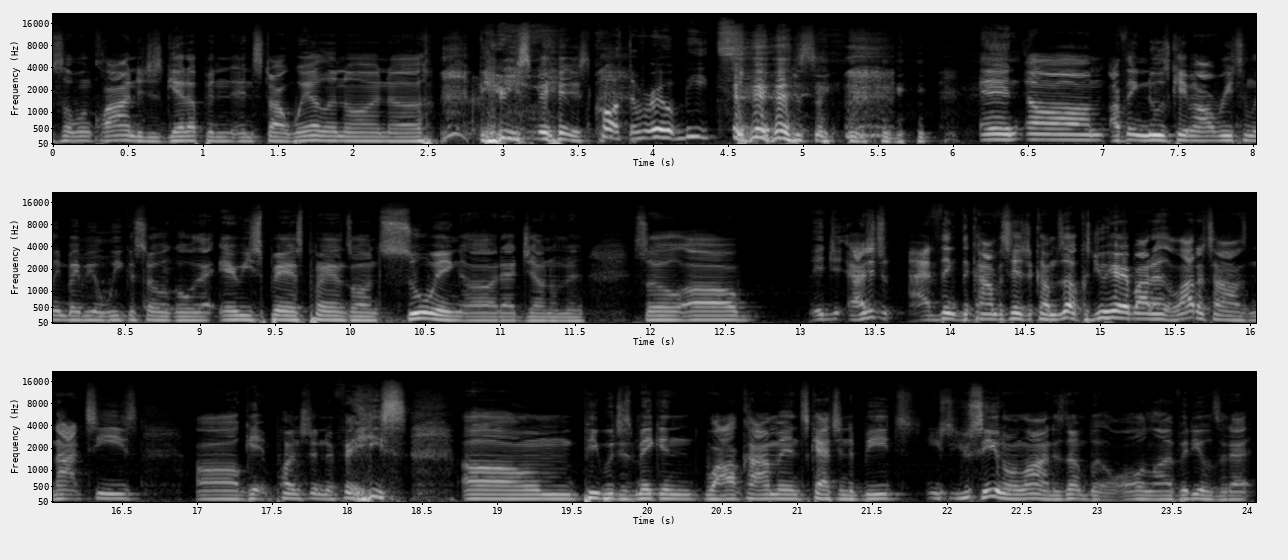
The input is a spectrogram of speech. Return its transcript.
so inclined to just get up and, and start wailing on uh, Ari Spears. caught the real beats and um, I think news came out recently, maybe a week or so ago, that Ari Spears plans on suing uh, that gentleman. So uh, it, I just I think the conversation comes up because you hear about it a lot of times. Nazis uh, getting punched in the face, um, people just making wild comments, catching the beats. You, you see it online. There's nothing but online videos of that.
